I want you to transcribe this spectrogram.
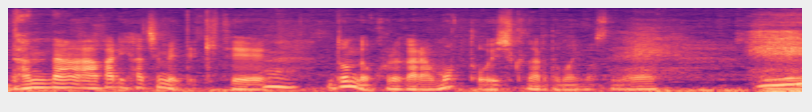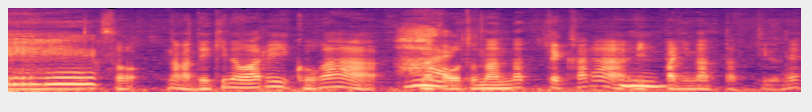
だんだん上がり始めてきて、どんどんこれからもっと美味しくなると思いますね。へえ。そう。なんか出来の悪い子が、はいなんか大人になってから立派になったっていうね。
